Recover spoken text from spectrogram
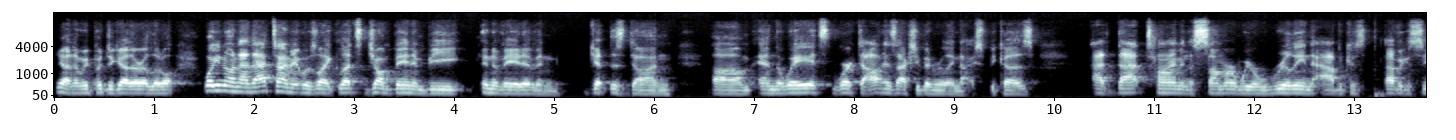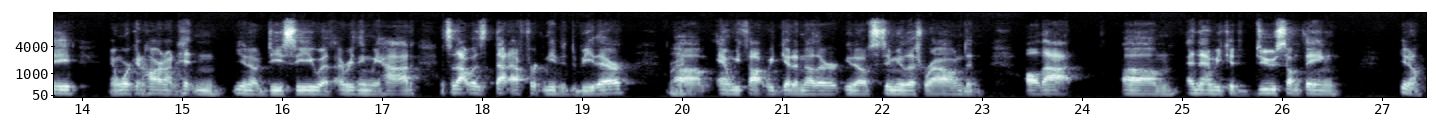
Yeah then we put together a little well you know and at that time it was like let's jump in and be innovative and get this done. Um, and the way it's worked out has actually been really nice because at that time in the summer we were really into advocacy and working hard on hitting you know dc with everything we had. And so that was that effort needed to be there right. um, and we thought we'd get another you know stimulus round and all that um, and then we could do something you know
